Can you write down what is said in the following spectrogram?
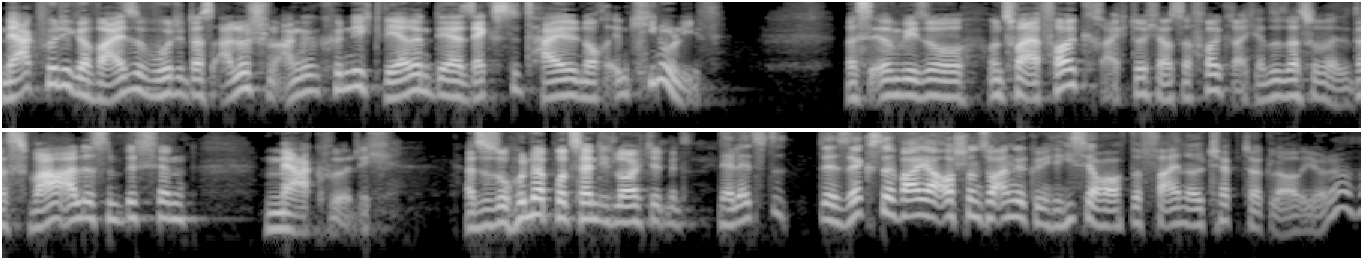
Merkwürdigerweise wurde das alles schon angekündigt, während der sechste Teil noch im Kino lief. Was irgendwie so, und zwar erfolgreich, durchaus erfolgreich. Also das, das war alles ein bisschen merkwürdig. Also so hundertprozentig leuchtet mit. Der letzte, der sechste war ja auch schon so angekündigt. Der hieß ja auch The Final Chapter, glaube ich, oder?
